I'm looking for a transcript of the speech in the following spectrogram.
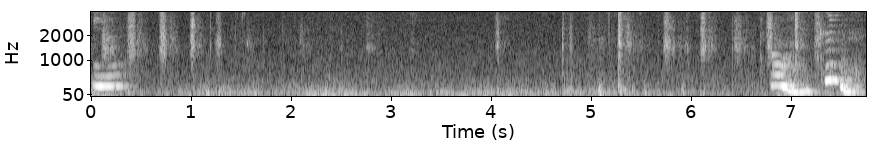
you. Oh my goodness.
